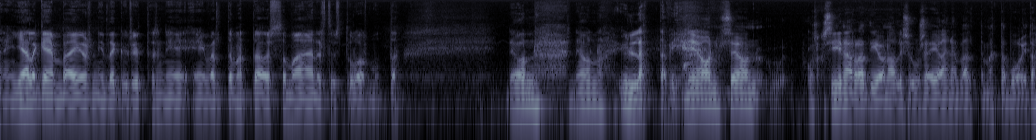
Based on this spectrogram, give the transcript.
näin jälkeenpäin, jos niitä kysyttäisiin, niin ei, ei välttämättä olisi sama äänestystulos, mutta ne on, ne on yllättäviä. Ne on, se on, koska siinä rationaalisuus ei aina välttämättä voita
